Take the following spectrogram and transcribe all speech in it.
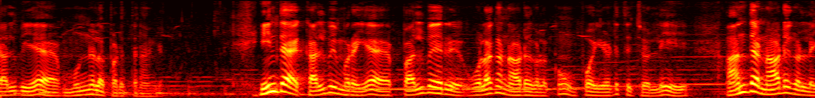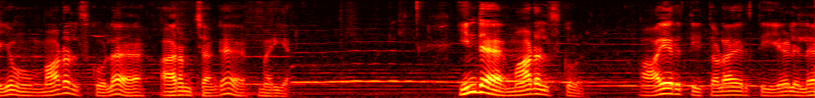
கல்வியை முன்னிலைப்படுத்தினாங்க. இந்த கல்வி முறையை பல்வேறு உலக நாடுகளுக்கும் போய் எடுத்து சொல்லி அந்த நாடுகள்லையும் மாடல் ஸ்கூலை ஆரம்பித்தாங்க மரியா. இந்த மாடல் ஸ்கூல் ஆயிரத்தி தொள்ளாயிரத்தி ஏழில்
